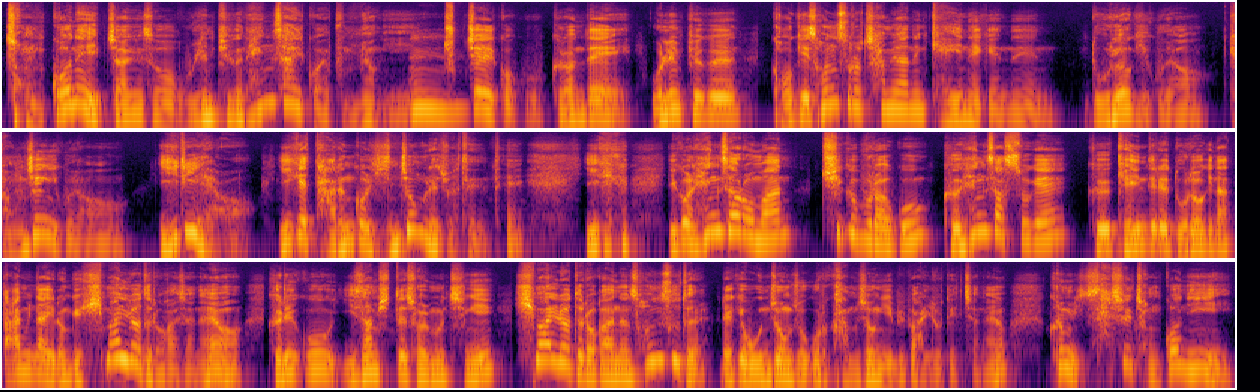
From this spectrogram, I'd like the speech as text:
정권의 입장에서 올림픽은 행사일 거예요, 분명히. 음. 축제일 거고. 그런데 올림픽은 거기 선수로 참여하는 개인에게는 노력이고요. 경쟁이고요. 일이에요. 이게 다른 걸 인정을 해줘야 되는데 이게 이걸 행사로만 취급을 하고 그 행사 속에 그 개인들의 노력이나 땀이나 이런 게 휘말려 들어가잖아요. 그리고 20, 30대 젊은 층이 휘말려 들어가는 선수들에게 온정적으로 감정이입이 완료돼 있잖아요. 그럼 사실 정권이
